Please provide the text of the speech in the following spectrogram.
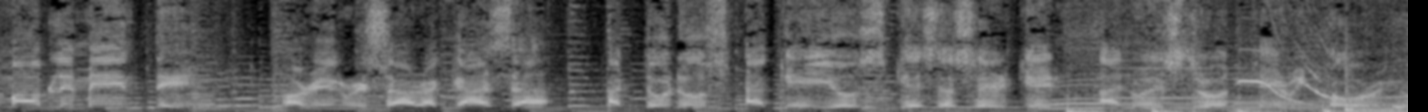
amablemente a regresar a casa a todos aquellos que se acerquen a nuestro territorio.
